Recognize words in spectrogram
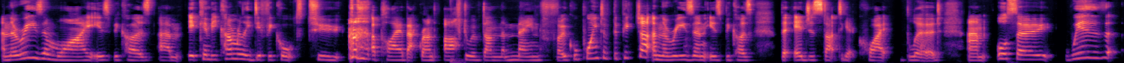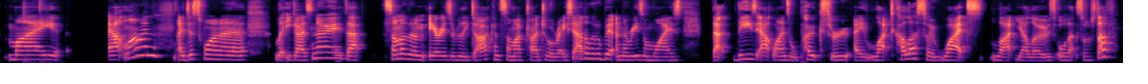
And the reason why is because um, it can become really difficult to apply a background after we've done the main focal point of the picture. And the reason is because the edges start to get quite blurred. Um, also, with my outline, I just want to let you guys know that some of the areas are really dark and some I've tried to erase out a little bit. And the reason why is that these outlines will poke through a light color, so whites, light yellows, all that sort of stuff.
